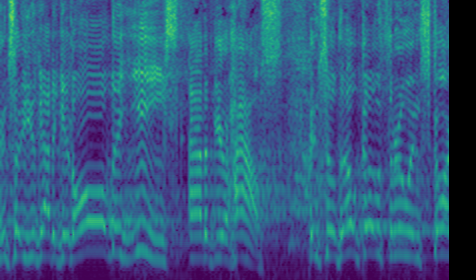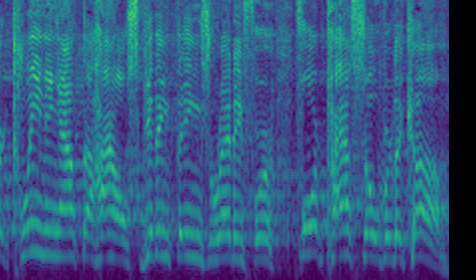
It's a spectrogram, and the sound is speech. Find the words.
And so you got to get all the yeast out of your house. And so they'll go through and start cleaning out the house, getting things ready for, for Passover to come.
